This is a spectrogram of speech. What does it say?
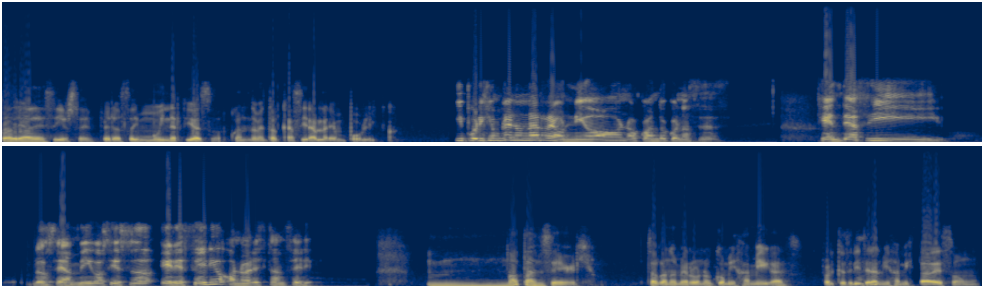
Podría decirse, pero soy muy nervioso cuando me toca ir a hablar en público. Y por ejemplo, en una reunión o cuando conoces gente así, no sé, amigos y eso, ¿eres serio o no eres tan serio? Mm, no tan serio. O sea, cuando me reúno con mis amigas, porque literal Ajá. mis amistades son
